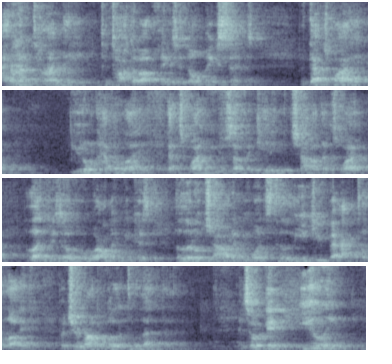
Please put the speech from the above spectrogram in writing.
I don't have time to, to talk about things that don't make sense. But that's why you don't have a life. That's why you're suffocating the child. That's why life is overwhelming because the little child in you wants to lead you back to life, but you're not willing to let them. And so, again, healing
